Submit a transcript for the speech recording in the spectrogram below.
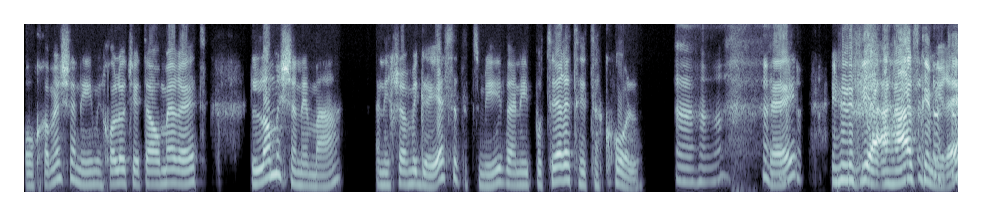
או חמש שנים, יכול להיות שהייתה אומרת, לא משנה מה, אני עכשיו מגייסת עצמי ואני פותרת את הכל. אוקיי? אם לפי האהה, אז כנראה.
